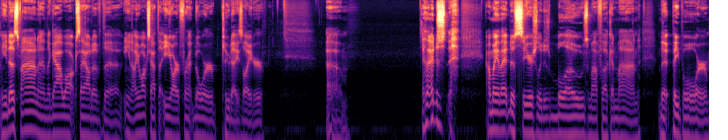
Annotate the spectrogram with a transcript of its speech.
He does fine, and the guy walks out of the you know he walks out the ER front door two days later. Um, and that just, I mean, that just seriously just blows my fucking mind that people were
